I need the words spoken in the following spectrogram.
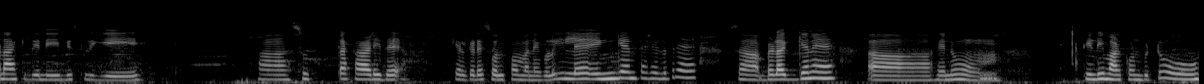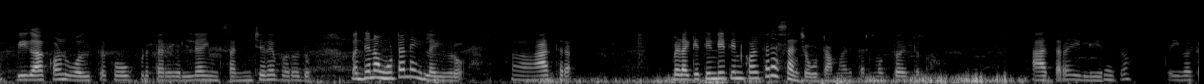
ಒಣ ಹಾಕಿದ್ದೀನಿ ಬಿಸಿಲಿಗೆ ಸುತ್ತ ಕಾಡಿದೆ. ಕೆಳಗಡೆ ಸ್ವಲ್ಪ ಮನೆಗಳು. ಇಲ್ಲೇ ಹೆಂಗೆ ಅಂತ ಹೇಳಿದ್ರೆ, ಸ ಬೆಳಗ್ಗೆನೇ ಏನು, ತಿಂಡಿ ಮಾಡ್ಕೊಂಡ್ಬಿಟ್ಟು ಬೀಗ ಹಾಕ್ಕೊಂಡು ಹೊಲ್ತಕ್ಕೆ ಹೋಗ್ಬಿಡ್ತಾರೆ. ಎಲ್ಲ ಇನ್ನು ಸಂಜೆನೇ ಬರೋದು. ಮಧ್ಯಾಹ್ನ ಊಟನೇ ಇಲ್ಲ ಇವರು. ಆ ಥರ. ಬೆಳಗ್ಗೆ ತಿಂಡಿ ತಿನ್ಕೊಳ್ತಾರೆ, ಸಂಜೆ ಊಟ ಮಾಡ್ತಾರೆ, ಮುಗ್ದೋಯ್ತು. ಆ ಥರ ಇಲ್ಲಿ ಇರೋದು. ಸೊ ಇವಾಗ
